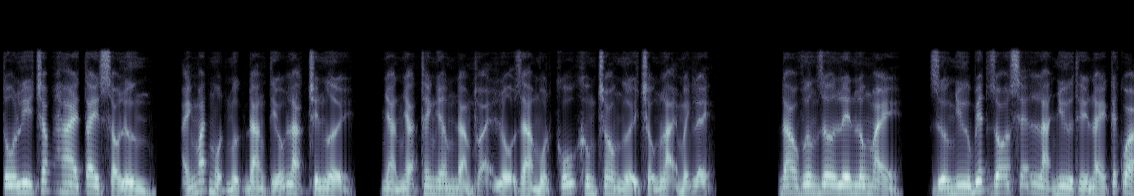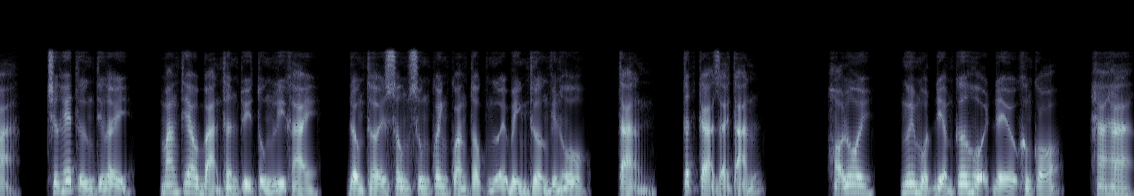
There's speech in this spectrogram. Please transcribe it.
Tô ly chắp hai tay sau lưng, ánh mắt một mực đang tiếu lạc trên người, nhàn nhạt thanh âm đàm thoại lộ ra một cỗ không cho người chống lại mệnh lệnh. Đao vương giơ lên lông mày, dường như biết rõ sẽ là như thế này kết quả, trước hết ứng tiếng ấy, mang theo bản thân tùy tùng ly khai, đồng thời xông xung quanh quang tộc người bình thường viên hô, tản, tất cả giải tán. Họ lôi, ngươi một điểm cơ hội đều không có, ha ha.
